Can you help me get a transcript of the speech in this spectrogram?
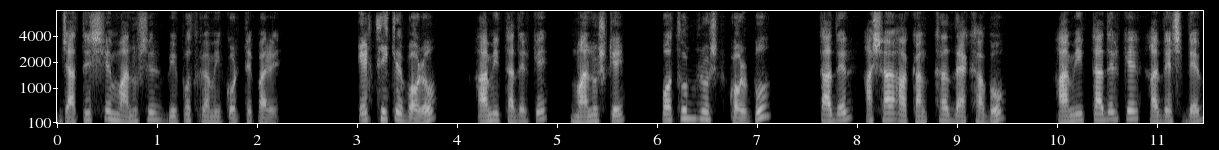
যাতে সে মানুষের বিপদগামী করতে পারে। এর থেকে বড়, আমি তাদেরকে, মানুষকে, পথভ্রষ্ট করব, তাদের আশা আকাঙ্ক্ষা দেখাবো, আমি তাদেরকে আদেশ দেব,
